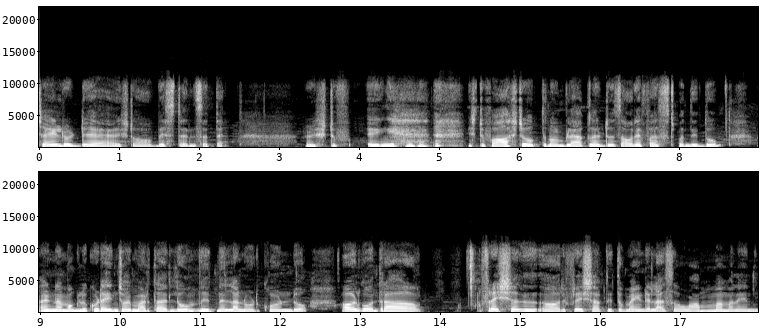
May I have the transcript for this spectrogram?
ಚೈಲ್ಡ್ಹುಡ್ಡೇ ಎಷ್ಟೋ ಬೆಸ್ಟ್ ಅನಿಸುತ್ತೆ. ಎಷ್ಟು ಹೆಂಗೆ? ಎಷ್ಟು ಫಾಸ್ಟ್ ಹೋಗ್ತು ನಾನು ಬ್ಲ್ಯಾಕ್ ಕಲರ್ ಡ್ರೆಸ್ ಅವನೇ ಫಸ್ಟ್ ಬಂದಿದ್ದು. ಆ್ಯಂಡ್ ನನ್ನ ಮಗಳು ಕೂಡ ಎಂಜಾಯ್ ಮಾಡ್ತಾ ಇದ್ಲು. ಇದನ್ನೆಲ್ಲ ನೋಡಿಕೊಂಡು ಅವಳಿಗೂ ಒಂಥರ ಫ್ರೆಶ್ ರಿಫ್ರೆಶ್ ಆಗ್ತಿತ್ತು ಮೈಂಡೆಲ್ಲ ಸೊ ಅಮ್ಮ ಮನೆಯಿಂದ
